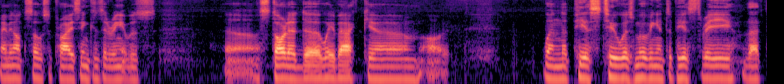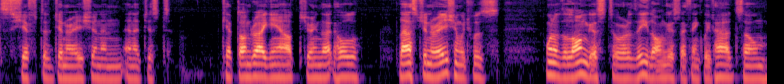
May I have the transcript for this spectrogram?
maybe not so surprising considering it was started uh, way back um, uh, when the PS2 was moving into PS3. That shift of generation, and and it just kept on dragging out during that whole last generation, which was one of the longest or the longest I think we've had. So,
